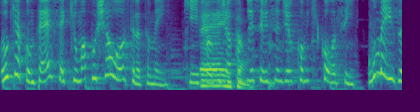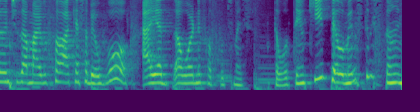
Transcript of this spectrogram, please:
O que acontece é que uma puxa a outra também. Que foi é, o que já então. aconteceu em San Diego Comic Con, assim. Um mês antes a Marvel falar, quer saber, eu vou? Aí a, a Warner falou, putz, mas então eu tenho que pelo menos ter um stand,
